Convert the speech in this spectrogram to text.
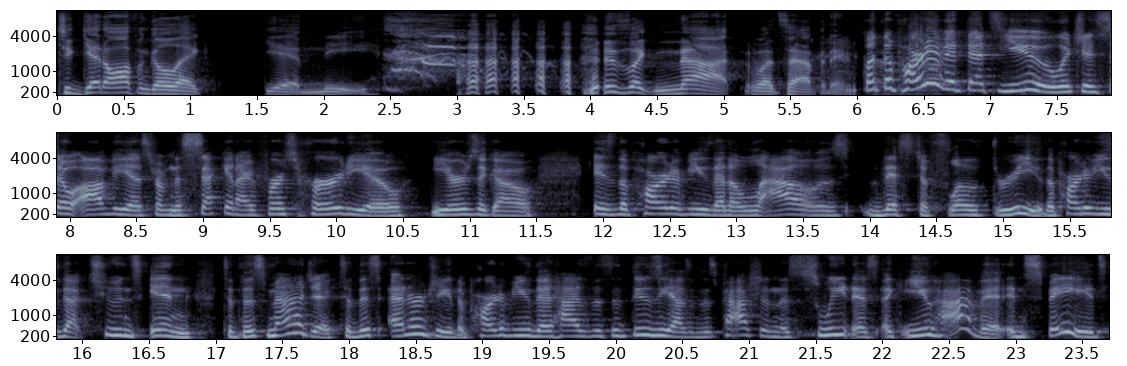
to get off and go like, "Yeah, me." it's like not what's happening. But the part of it that's you, which is so obvious from the second I first heard you years ago, is the part of you that allows this to flow through you. The part of you that tunes in to this magic, to this energy, the part of you that has this enthusiasm, this passion, this sweetness. Like you have it in spades.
